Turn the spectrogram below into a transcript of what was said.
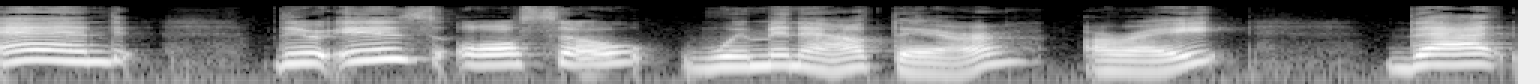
And there is also women out there all right that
